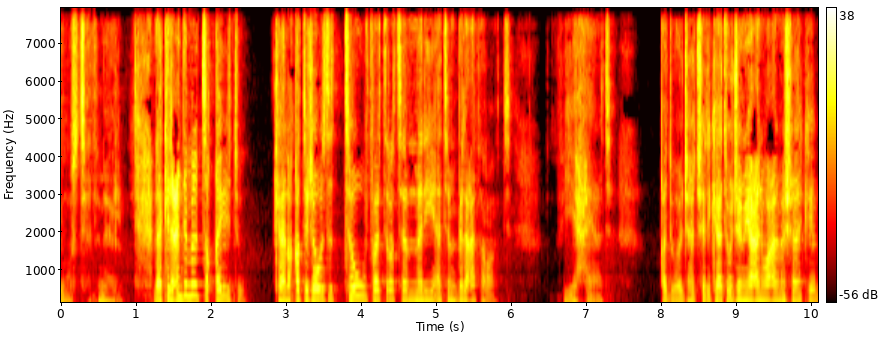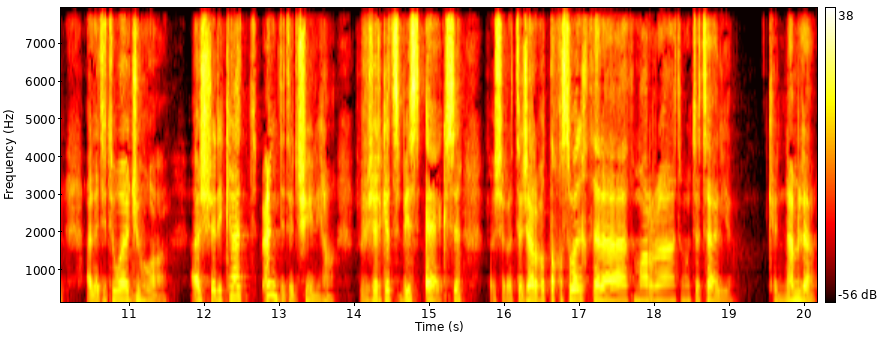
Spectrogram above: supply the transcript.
مستثمر. لكن عندما التقيته كان قد تجاوز لتوه فترة مليئة بالعثرات في حياته. قد واجهت شركاته جميع أنواع المشاكل التي تواجهها الشركات عند تدشينها. ففي شركة سبيس إكس فشلت تجارب إطلاق الصواريخ ثلاث مرات متتالية. كالنملة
